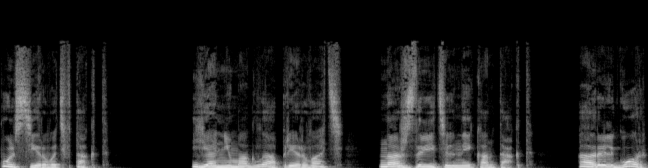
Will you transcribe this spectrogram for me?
пульсировать в такт. Я не могла прервать наш зрительный контакт. А Рельгор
